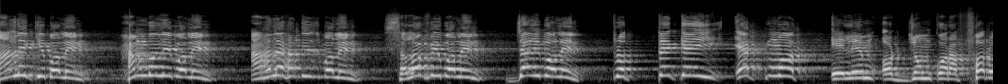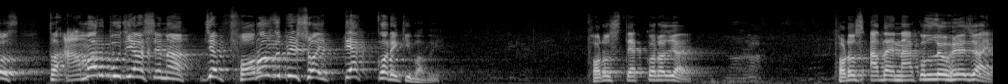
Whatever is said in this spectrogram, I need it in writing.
মালিকি বলেন, হাম্বলি বলেন আহলে হাদিস বলেন, সালাফি বলেন, যাই বলেন, প্রত্যেকেই একমত, এলেম অর্জন করা ফরজ। তো আমার বুঝে আসে না যে ফরজ বিষয় ত্যাগ করে কীভাবে। ফরজ ত্যাগ করা যায়? ফরজ আদায় না করলে হয়ে যায়,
